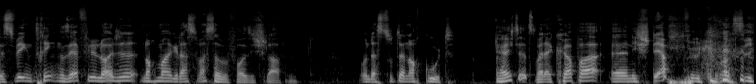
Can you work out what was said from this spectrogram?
Deswegen trinken sehr viele Leute nochmal ein Glas Wasser, bevor sie schlafen. Und das tut dann auch gut. Echt jetzt? weil der Körper äh, nicht sterben will quasi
